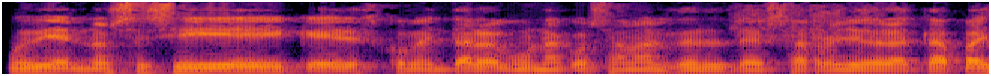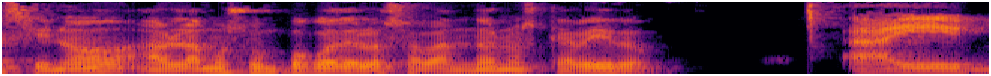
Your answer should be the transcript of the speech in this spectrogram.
Muy bien, no sé si quieres comentar alguna cosa más del desarrollo de la etapa y si no, hablamos un poco de los abandonos que ha habido. Ahí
